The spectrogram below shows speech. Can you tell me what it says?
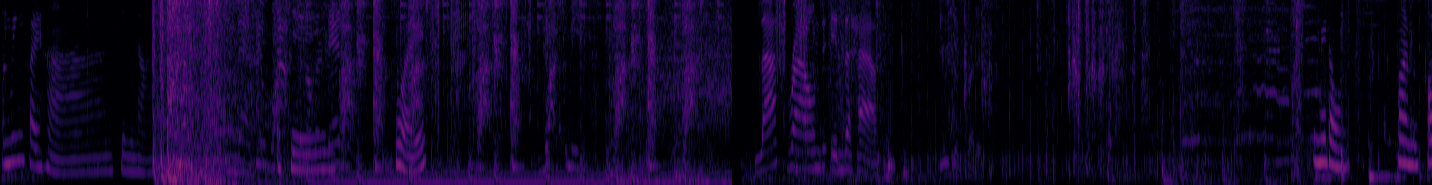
มันวิ่งไป หาเจมินายโอเคสวย Last round in the half. Use your credits. ไม่โดนทำไมมันเข้า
